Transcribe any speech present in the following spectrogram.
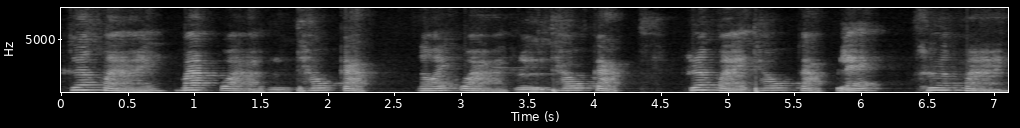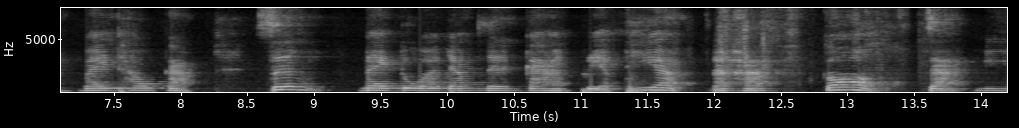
เครื่องหมายมากกว่าหรือเท่ากับ น้อยกว่าหรือเท่ากับ เครื่องหมายเท่ากับและเครื่องหมายไม่เท่ากับ ซึ่งในตัวดำเนินการเปรียบเทียบนะคะ ก็จะมี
